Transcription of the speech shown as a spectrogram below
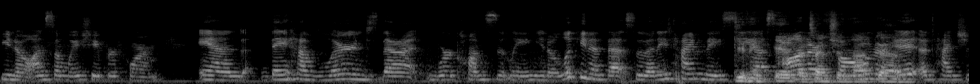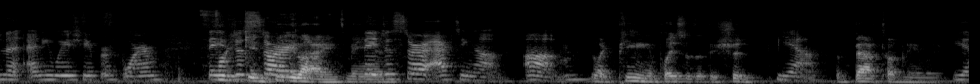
you know, on some way, shape, or form. And they have learned that we're constantly, you know, looking at that. So anytime they see Giving us on our phone or it attention in any way, shape, or form, they Freaking just start felines, man. they just start acting up. Um, like peeing in places that they shouldn't. yeah, The bathtub, namely, yeah,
